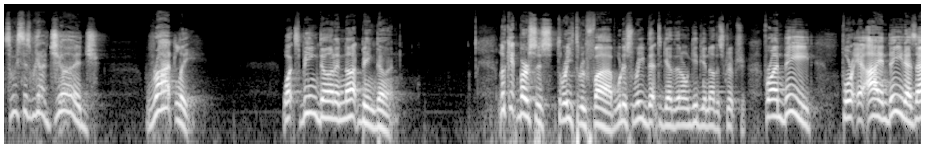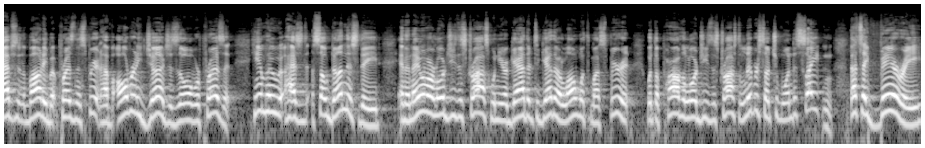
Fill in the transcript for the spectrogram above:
So he says we got to judge rightly what's being done and not being done. Look at verses 3 through 5. We'll just read that together, then I'll give you another scripture. For indeed, for I indeed, as absent in the body but present in spirit, have already judged as though I were present. Him who has so done this deed, in the name of our Lord Jesus Christ, when you are gathered together along with my spirit, with the power of the Lord Jesus Christ, deliver such a one to Satan. That's a very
